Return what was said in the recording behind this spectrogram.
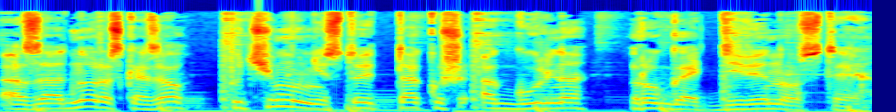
а заодно рассказал, почему не стоит так уж огульно ругать 90-е.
